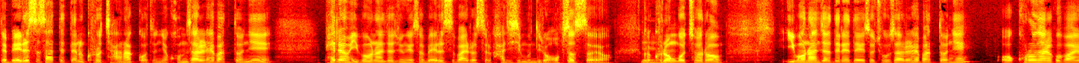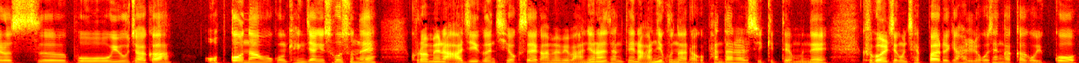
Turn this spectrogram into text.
근데 메르스 사태 때는 그렇지 않았거든요. 검사를 해봤더니 폐렴 입원 환자 중에서 메르스 바이러스를 가지신 분들이 없었어요. 그러니까 예. 그런 것처럼 입원 환자들에 대해서 조사를 해봤더니 어, 코로나19 바이러스 보유자가 없거나 혹은 굉장히 소수네 그러면 아직은 지역사회 감염이 만연한 상태는 아니구나라고 판단할 수 있기 때문에 그걸 지금 재빠르게 하려고 생각하고 있고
